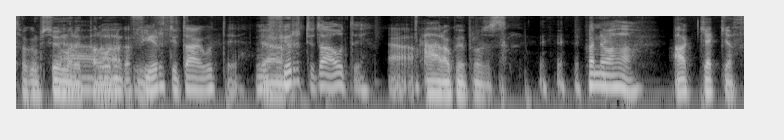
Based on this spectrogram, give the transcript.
tókum sumarið Já, bara. vorum eitthvað 40 daga úti. Við vorum 40 daga úti. Já. Það er ákveðið prósess. Hvernig var það? Að geggjað.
